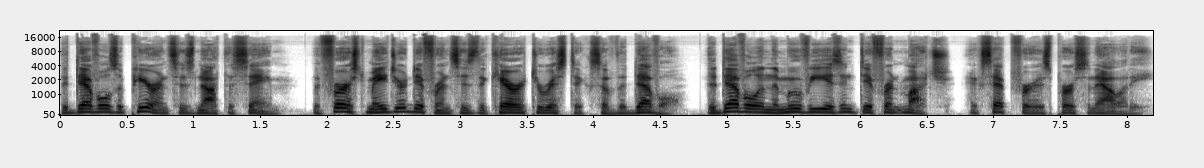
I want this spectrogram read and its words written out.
The devil's appearance is not the same. The first major difference is the characteristics of the devil. The devil in the movie isn't different much, except for his personality.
